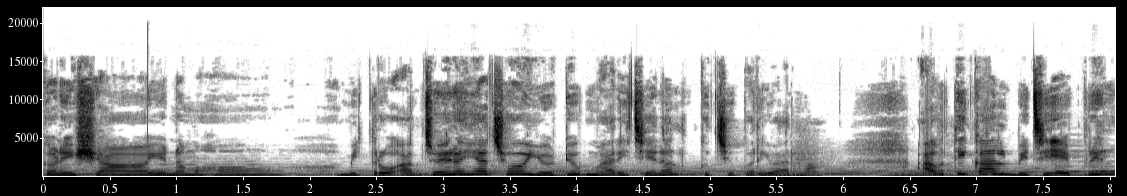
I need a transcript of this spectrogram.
ગણેશાય નમઃ. મિત્રો, આપ જોઈ રહ્યા છો યુટ્યુબ મારી ચેનલ ગુજ્જુ પરિવારમાં. આવતીકાલ બીજી એપ્રિલ,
